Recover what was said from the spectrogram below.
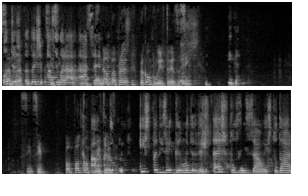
Outras, deixa, passo sim, agora à, à Sandra. Não, para, para concluir, Teresa, sim. Diga. Sim, sim. Pode, pode concluir, ah, Teresa. Isto para dizer que muitas vezes a exposição, estudar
